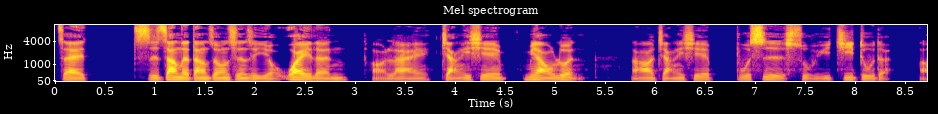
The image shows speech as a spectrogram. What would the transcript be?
在十章的当中，甚至有外人。哦，来讲一些妙论，然后讲一些不是属于基督的啊，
